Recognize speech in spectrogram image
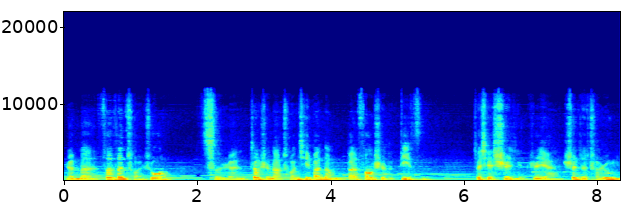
人们纷纷传说，此人正是那传奇般的牡丹方士的弟子。这些市井之言，甚至传入女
